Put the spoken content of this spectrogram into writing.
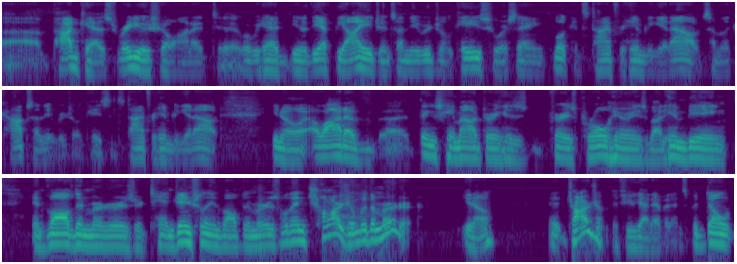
uh, podcast radio show on it uh, where we had you know the FBI agents on the original case who are saying, "Look, it's time for him to get out." Some of the cops on the original case, it's time for him to get out. You know, a lot of uh, things came out during his various parole hearings about him being involved in murders or tangentially involved in murders. Well, then charge him with a murder. You know, uh, charge him if you got evidence, but don't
